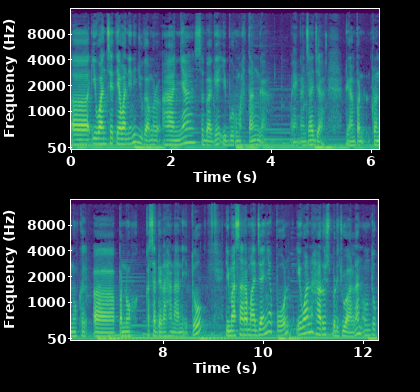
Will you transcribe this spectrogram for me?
uh, Iwan Setiawan ini juga hanya sebagai ibu rumah tangga bayangkan saja dengan penuh uh, penuh kesederhanaan itu di masa remajanya pun Iwan harus berjualan untuk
